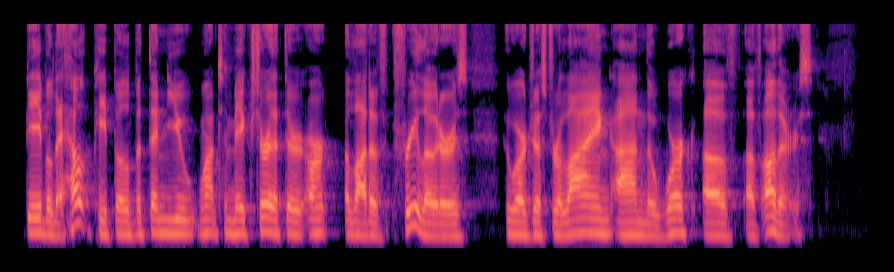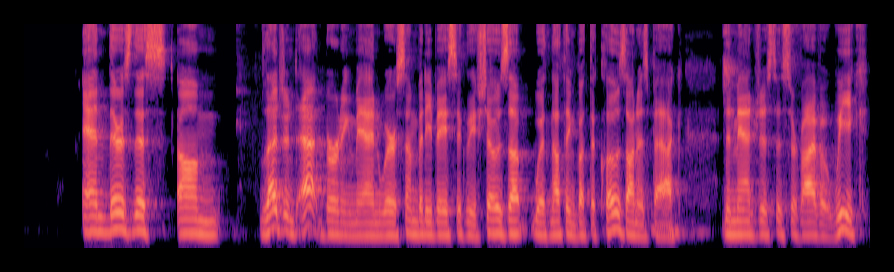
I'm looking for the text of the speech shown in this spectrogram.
be able to help people, but then you want to make sure that there aren't a lot of freeloaders who are just relying on the work of, of others. And there's this um, legend at Burning Man where somebody basically shows up with nothing but the clothes on his back, and then manages to survive a week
